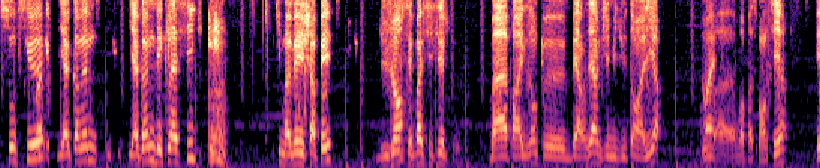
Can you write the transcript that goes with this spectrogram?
Sauf que, Ouais. il y a quand même, il y a quand même des classiques qui m'avaient échappé. Du Je genre sais pas si c'est, bah, par exemple, euh, Berserk, j'ai mis du temps à lire. Ouais. Bah, on va pas se mentir. Et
